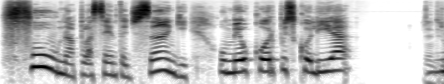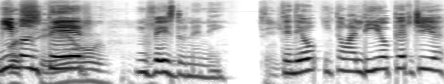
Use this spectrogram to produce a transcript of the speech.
full na placenta de sangue, o meu corpo escolhia Entre me manter ou... em uhum. vez do neném. Entendi. Entendeu? Então ali eu perdia.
